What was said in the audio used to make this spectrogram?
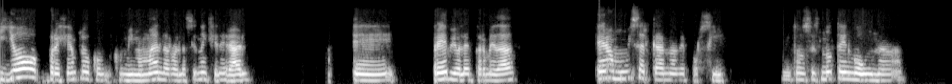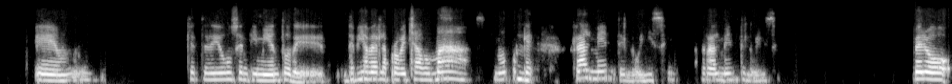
Y yo, por ejemplo, con, con, mi mamá en la relación en general, eh, previo a la enfermedad, era muy cercana de por sí. Entonces no tengo una, eh, que te dio un sentimiento de, debí haberla aprovechado más, ¿no? Porque mm. realmente lo hice, realmente lo hice. Pero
